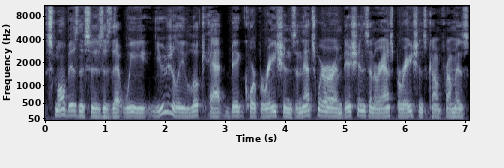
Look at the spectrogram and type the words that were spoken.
small businesses is that we usually look at big corporations and that's where our ambitions and our aspirations come from is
